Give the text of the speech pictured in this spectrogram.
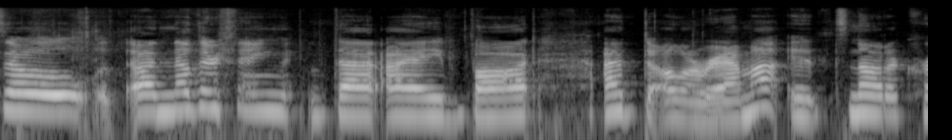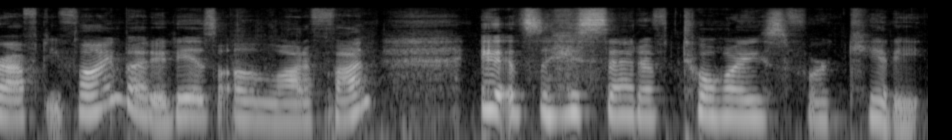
So another thing that I bought at Dollarama, it's not a crafty find, but it is a lot of fun. It's a set of toys for Kitty.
